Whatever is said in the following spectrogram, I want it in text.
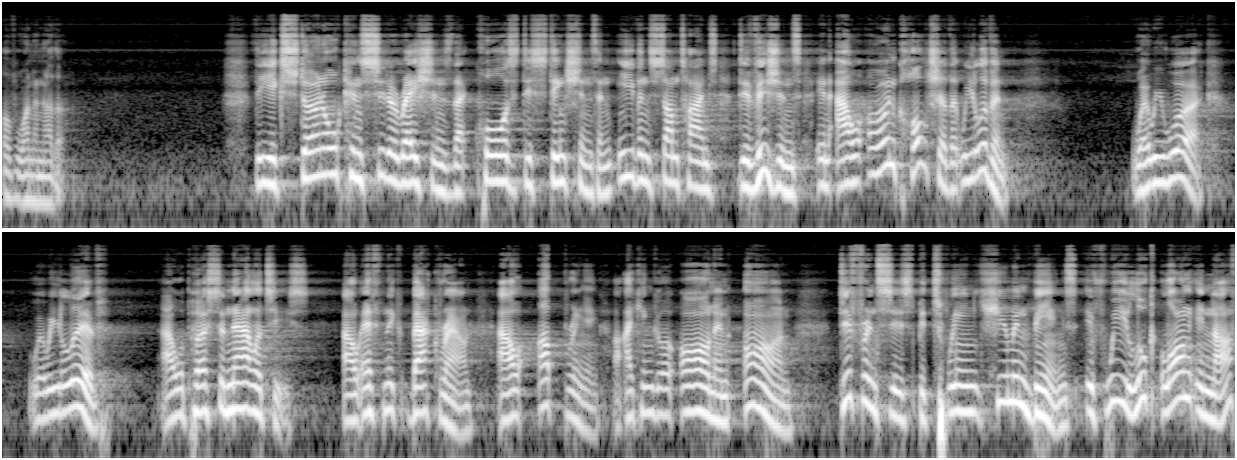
of one another? The external considerations that cause distinctions and even sometimes divisions in our own culture that we live in, where we work, where we live, our personalities, our ethnic background, our upbringing. I can go on and on. Differences between human beings, if we look long enough,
